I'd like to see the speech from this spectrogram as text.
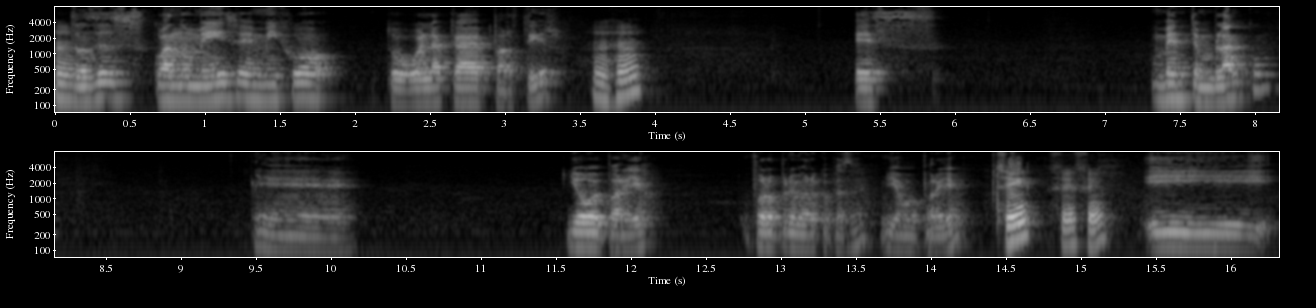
Entonces, cuando me dice mi hijo, tu abuela acaba de partir, es mente en blanco. Eh, yo voy para allá. Fue lo primero que pensé. Yo voy para allá. Sí, sí, sí. Y,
